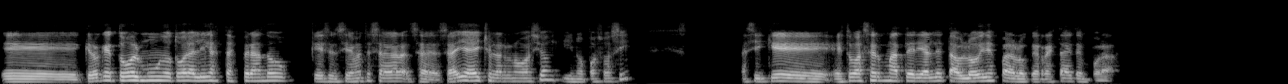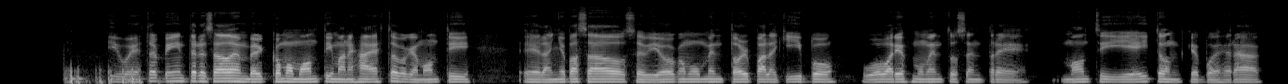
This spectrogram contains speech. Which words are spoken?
eh, creo que todo el mundo, toda la liga está esperando que sencillamente se, se, haya hecho la renovación y no pasó así. Así que esto va a ser material de tabloides para lo que resta de temporada. Y voy a estar bien interesado en ver cómo Monty maneja esto, porque Monty el año pasado se vio como un mentor para el equipo. Hubo varios momentos entre Monty y Ayton que pues era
